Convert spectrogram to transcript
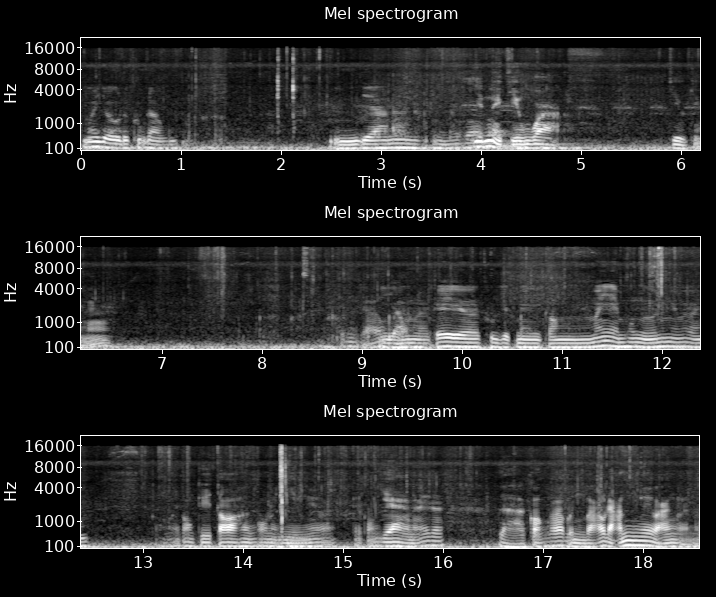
mới vô được khúc đầu. Nhìn da nó dính này chiều qua chiều trời nắng hy vọng là cái ờ, khu vực này còn mấy em không ngựa nữa nha các bạn. Còn mấy con kia to hơn con này nhiều nha. Cái con da nãy đó là con đó mình bảo đảm với mấy bạn là nó,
